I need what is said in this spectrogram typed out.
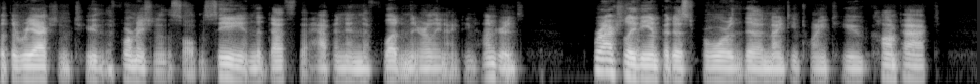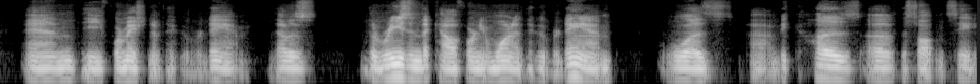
but the reaction to the formation of the Salton Sea and the deaths that happened in the flood in the early 1900s were actually the impetus for the 1922 compact and the formation of the Hoover Dam. That was the reason that California wanted the Hoover Dam was uh, because of the Salton Sea.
